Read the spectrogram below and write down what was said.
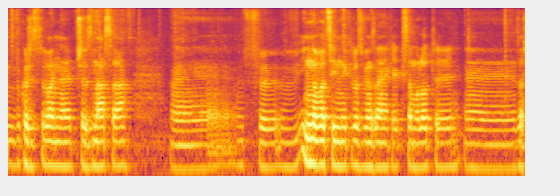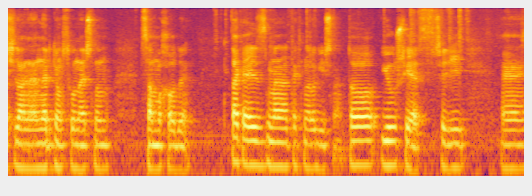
wykorzystywane przez NASA e, w, w innowacyjnych rozwiązaniach jak samoloty e, zasilane energią słoneczną, samochody. Taka jest zmiana technologiczna. To już jest, czyli e,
